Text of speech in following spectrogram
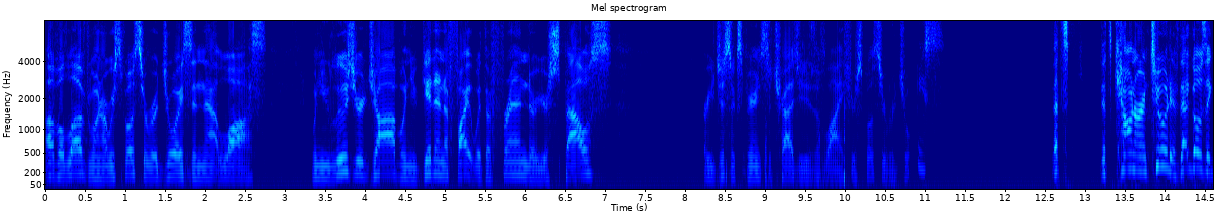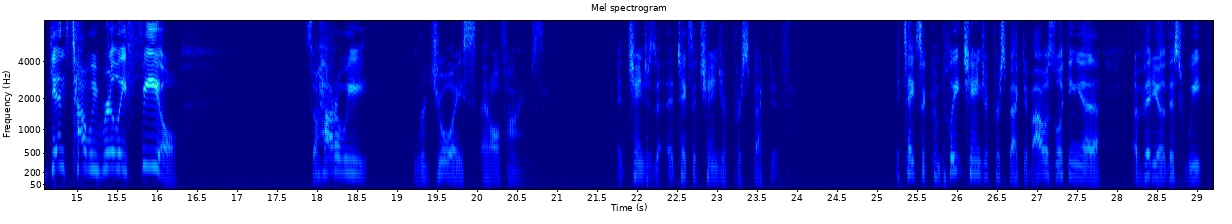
of a loved one? Are we supposed to rejoice in that loss? When you lose your job, when you get in a fight with a friend or your spouse, or you just experience the tragedies of life, you're supposed to rejoice. That's that's counterintuitive. That goes against how we really feel. So, how do we rejoice at all times? It changes, it takes a change of perspective. It takes a complete change of perspective. I was looking at a, a video this week,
